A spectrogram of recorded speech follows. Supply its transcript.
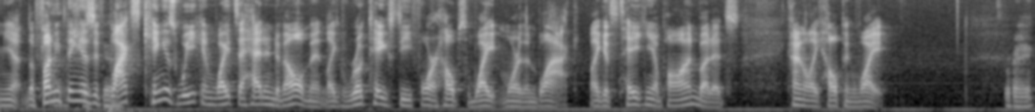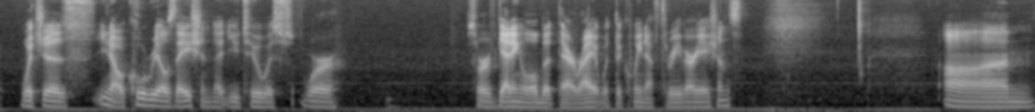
Yeah, the funny thing is, if Yeah. black's king is weak and white's ahead in development, like rook takes d4 helps white more than black. Like it's taking a pawn, but it's kind of like helping white Right. which is you know a cool realization that you two was were sort of getting a little bit there right with the queen f3 variations um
